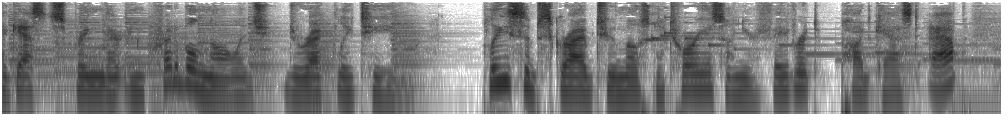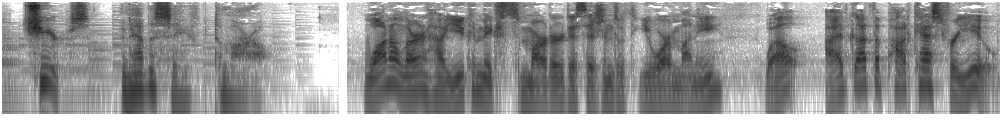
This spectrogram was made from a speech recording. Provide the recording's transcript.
My guests bring their incredible knowledge directly to you. Please subscribe to Most Notorious on your favorite podcast app. Cheers and have a safe tomorrow. Want to learn how you can make smarter decisions with your money? Well, I've got the podcast for you.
